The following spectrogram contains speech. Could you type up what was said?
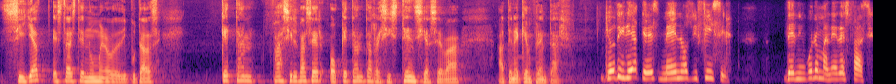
si ya está este número de diputadas, ¿qué tan fácil va a ser o qué tanta resistencia se va a tener que enfrentar? Yo diría que es menos difícil. De ninguna manera es fácil.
